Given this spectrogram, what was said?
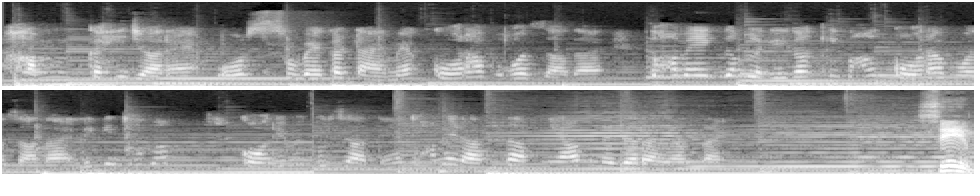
हम कहीं जा रहे हैं और सुबह का टाइम है कोहरा बहुत ज़्यादा है तो हमें एकदम लगेगा कि वहाँ कोहरा बहुत ज़्यादा है लेकिन जब हम कोहरे में घुस जाते हैं तो हमें रास्ता अपने आप नज़र आ जाता है। सेम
